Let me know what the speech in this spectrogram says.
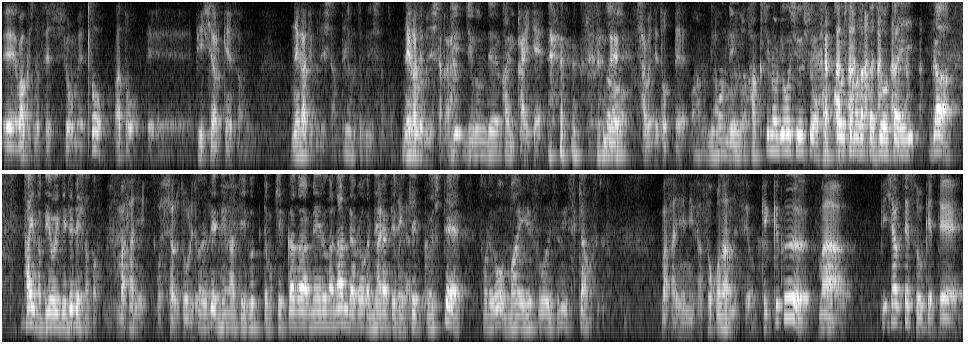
えーワクチンの接種証明とあと、えー PCR 検査ネガティブでしたんで。ネガティブでしたと。ネガティブでしたから。じ自分で書いて。書いて。で写メで撮って。あの日本でいうと白紙の領収書を発行してもらった状態が タイの病院で出てきたと。ドまさにおっしゃる通りでそれでネガティブっても結果がメールが何であろうがネガティブにチェックしてそれを MySOS にスキャンすると。まさにね兄さんそこなんですよ。結局まあ PCR テストを受けて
